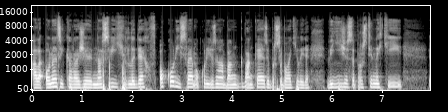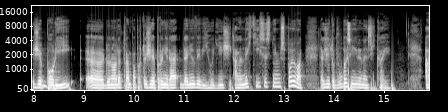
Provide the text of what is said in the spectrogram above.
ale ona říkala, že na svých lidech v okolí, svém okolí, to znamená bank, bankéři, prostě bohatí lidé, vidí, že se prostě nechtějí, že bolí eh, Donalda Trumpa, protože je pro ně da, daňově výhodnější, ale nechtějí se s ním spojovat, takže to vůbec nikde neříkají. A,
